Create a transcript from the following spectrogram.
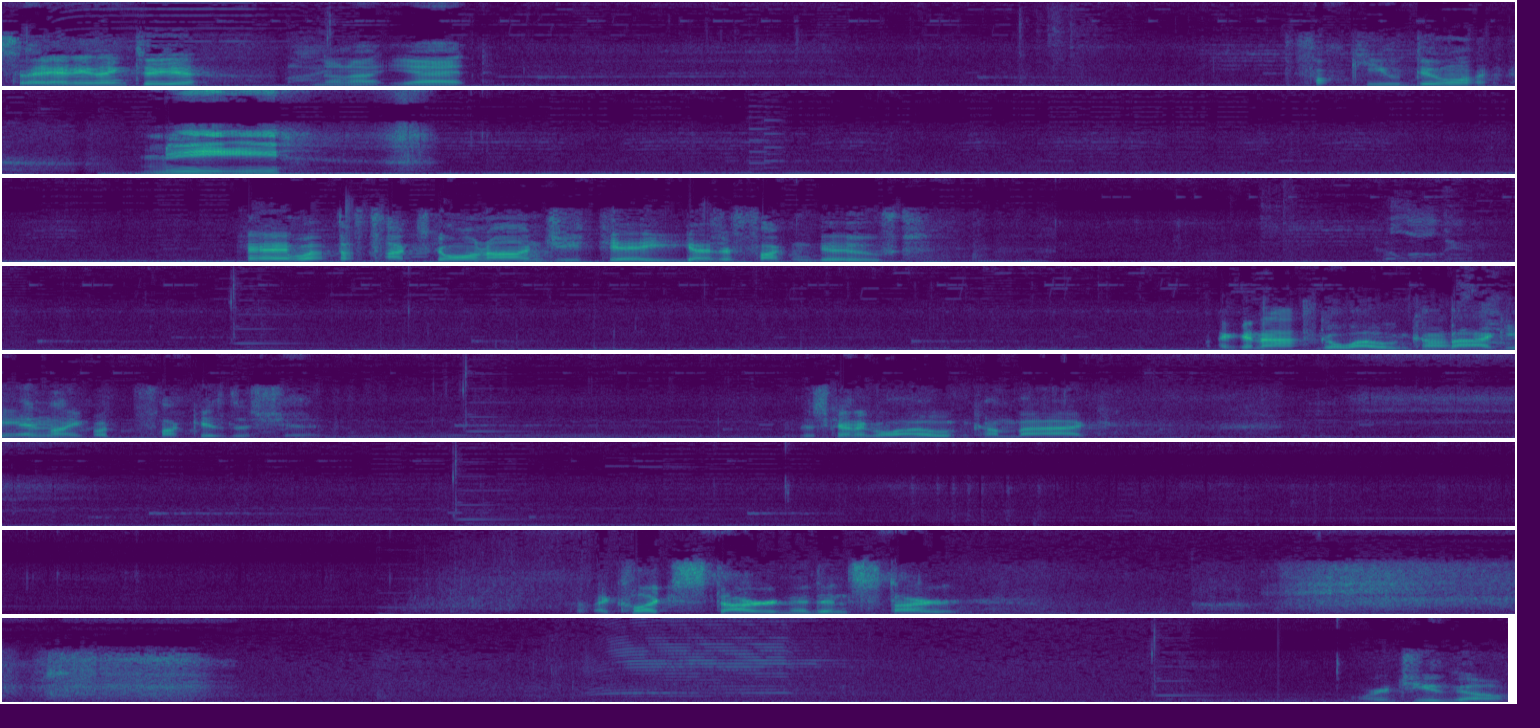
say anything to you? No, not yet. Fuck you doing? Me? Okay, what the fuck's going on, GTA? You guys are fucking goofed. Gonna have to go out and come back in? Like, what the fuck is this shit? I'm just gonna go out and come back. I clicked start and it didn't start. You go?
